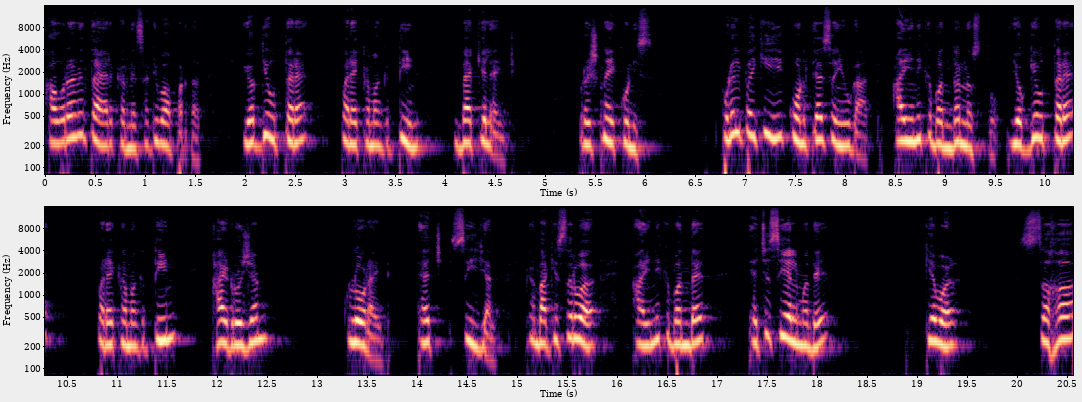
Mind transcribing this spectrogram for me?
आवरण तयार करण्यासाठी वापरतात? योग्य उत्तर आहे पर्याय क्रमांक तीन बॅकेलाईट प्रश्न एकोणीस. पुढीलपैकी कोणत्या संयुगात आयनिक बंधन नसतो? योग्य उत्तर आहे पर्याय क्रमांक तीन hydrogen chloride H C L. कारण बाकी सर्व आयनिक बंध आहेत. एच सी एलमध्ये केवळ सह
